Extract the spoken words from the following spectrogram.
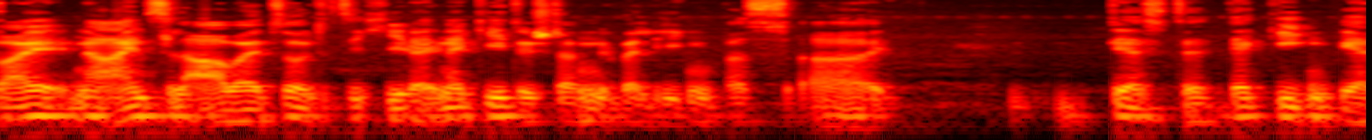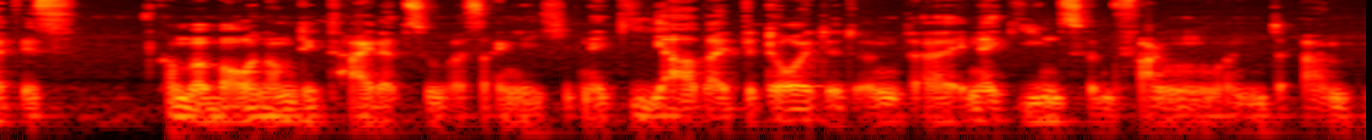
bei einer Einzelarbeit sollte sich jeder energetisch dann überlegen, was äh, der, der Gegenwert ist. Kommen wir aber auch noch im Detail dazu, was eigentlich Energiearbeit bedeutet und äh, Energien zu empfangen und ähm,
